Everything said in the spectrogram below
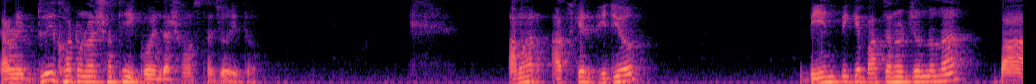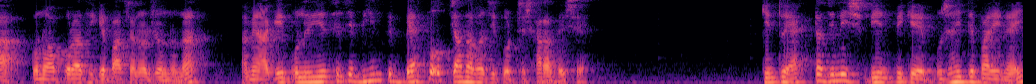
কারণ এই দুই ঘটনার সাথেই গোয়েন্দা সংস্থা জড়িত। আমার আজকের ভিডিও বিএনপিকে বাঁচানোর জন্য না, বা কোনো অপরাধীকে বাঁচানোর জন্য না। আমি আগেই বলে নিয়েছি যে বিএনপি ব্যাপক চাঁদাবাজি করছে সারা দেশে। কিন্তু একটা জিনিস বিএনপিকে বুঝাইতে পারি নাই,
